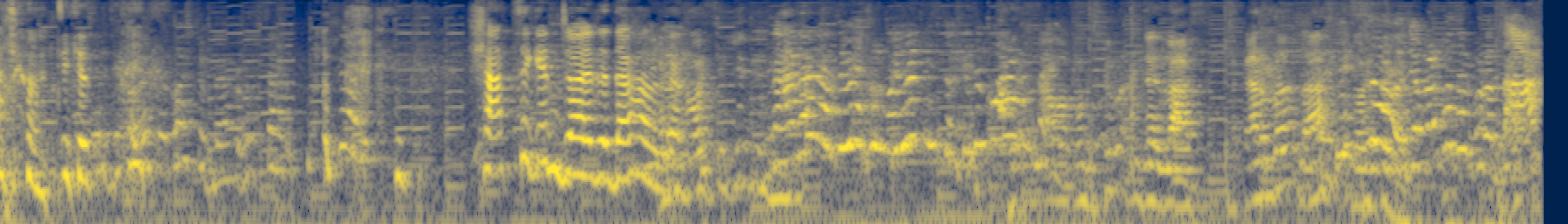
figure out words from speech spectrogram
আচ্ছা আচ্ছা ঠিক আছে। সাত সেকেন্ড জয়ের দেখা হলো। না না না তুমি এখন বলে দিচ্ছ কিছু করার নাই। আমার পঞ্চাশ যা লাস্ট কারণ লাস্ট জবার দাম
